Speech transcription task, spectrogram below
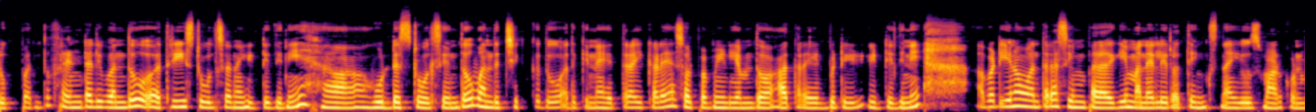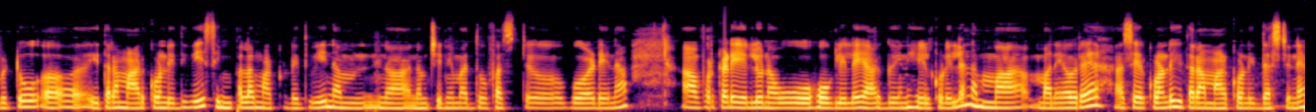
ಲುಕ್ ಬಂತು. ಫ್ರಂಟಲ್ಲಿ ಒಂದು ತ್ರೀ ಸ್ಟೂಲ್ಸನ್ನು ಇಟ್ಟಿದ್ದೀನಿ. ವುಡ್ ಸ್ಟೂಲ್ಸ್ ಎಂದು. ಒಂದು ಚಿಕ್ಕದು ಅದಕ್ಕಿಂತ ಎತ್ತರ ಈ ಕಡೆ. ಸ್ವಲ್ಪ ಮೀಡಿಯಮ್ದು ಆ ಥರ ಇಟ್ಬಿಟ್ಟು ಇಟ್ಟಿದ್ದೀನಿ. ಬಟ್ ಏನೋ ಒಂಥರ ಸಿಂಪಲಾಗಿ ಮನೇಲಿರೋ ಥಿಂಗ್ಸ್ನ ಯೂಸ್ ಮಾಡ್ಕೊಂಡ್ಬಿಟ್ಟು ಈ ಥರ ಮಾಡ್ಕೊಂಡಿದ್ವಿ ಸಿಂಪಲಾಗಿ ಮಾಡ್ಕೊಂಡಿದ್ವಿ. ನಮ್ಮ ನಮ್ಮ ಚಿನ್ನಿಮದ್ದು ಫಸ್ಟ್ ಬರ್ಡೇನ ಹೊರಗಡೆ ಎಲ್ಲೂ ನಾವು ಹೋಗಲಿಲ್ಲ, ಯಾರಿಗೂ ಏನು ಹೇಳ್ಕೊಡಿಲ್ಲ ನಮ್ಮ ಮನೆಯವರೇ ಸೇರಿಕೊಂಡು ಈ ಥರ ಮಾಡ್ಕೊಂಡಿದ್ದಷ್ಟೇ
